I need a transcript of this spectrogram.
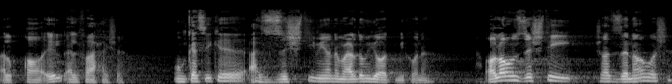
القائل الفاحشه اون کسی که از زشتی میان مردم یاد می‌کنه. حالا اون زشتی شاید زنا باشه.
